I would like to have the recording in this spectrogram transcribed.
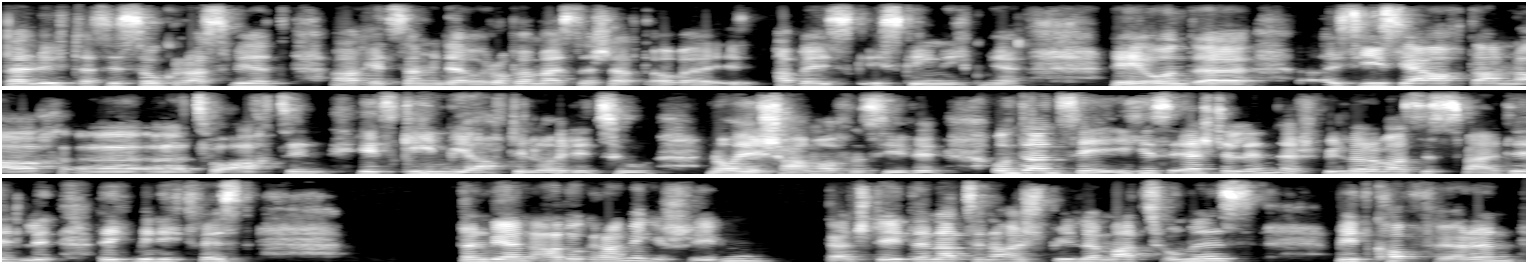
bei Löw, dass es so krass wird, auch jetzt dann in der Europameisterschaft, aber, aber es, es ging nicht mehr. Nee, und äh, es hieß ja auch dann nach äh, 2018, äh, jetzt gehen wir auf die Leute zu, neue Charmoffensive. Und dann sehe ich das erste Länderspiel oder was, das zweite, legt mich nicht fest. Dann werden Autogramme geschrieben, dann steht der Nationalspieler Mats Hummels mit Kopfhörern,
